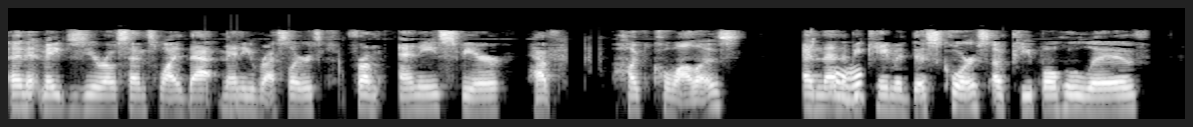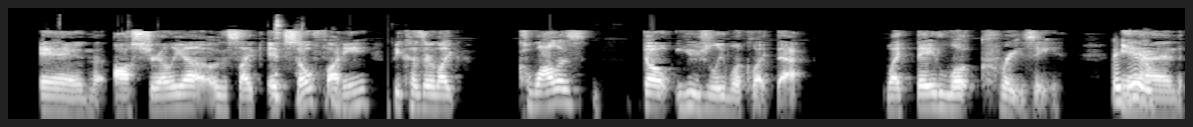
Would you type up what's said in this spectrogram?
and it made zero sense why that many wrestlers from any sphere have hugged koalas. And then it became a discourse of people who live in Australia. It was like, it's so funny because they're like, koalas don't usually look like that. Like, they look crazy. They do. And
